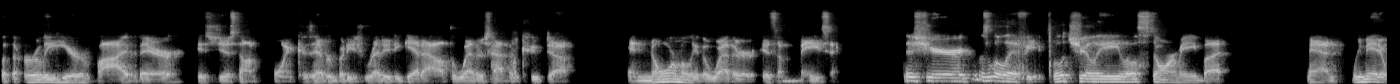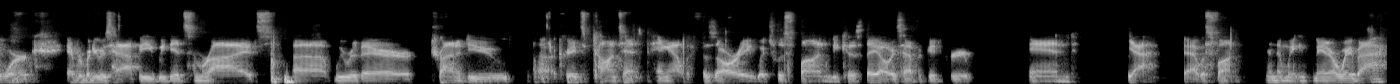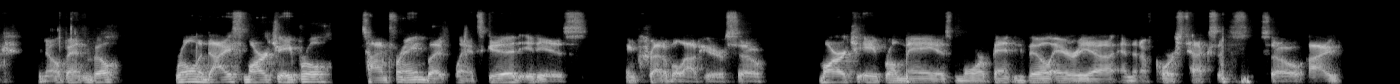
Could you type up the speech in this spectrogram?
but the early year vibe there is just on point because everybody's ready to get out. The weather's had them cooped up. And normally the weather is amazing. This year it was a little iffy, a little chilly, a little stormy, but man, we made it work. Everybody was happy. We did some rides. Uh, we were there trying to do uh, create some content, hang out with Fezzari, which was fun because they always have a good group. And yeah, it was fun. And then we made our way back, you know, Bentonville, rolling the dice, March, April time frame. But when it's good, it is incredible out here. So March, April, May is more Bentonville area. And then, of course, Texas. So I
